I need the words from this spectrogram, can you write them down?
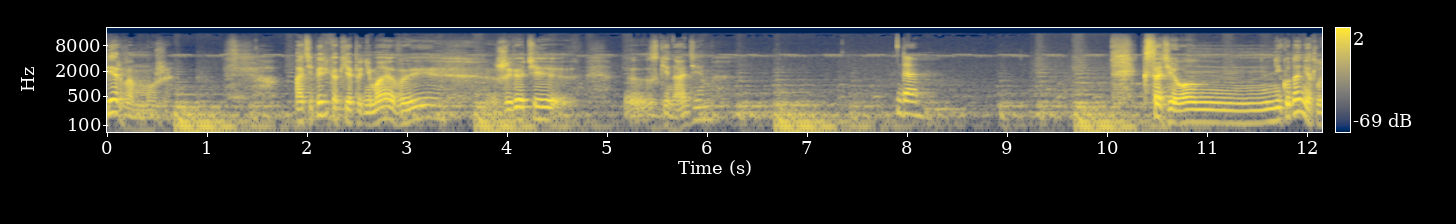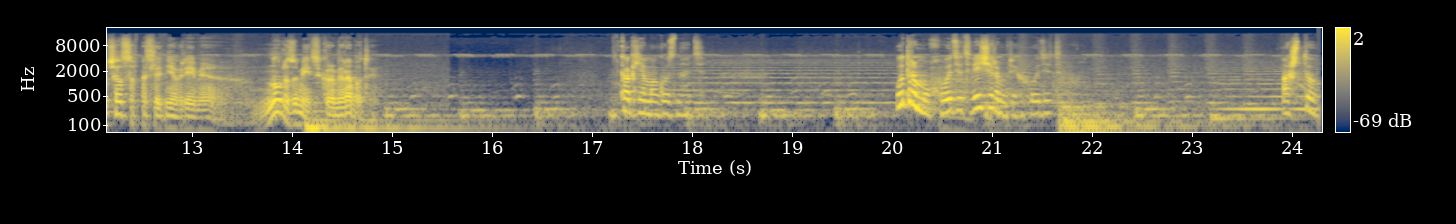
первом муже. А теперь, как я понимаю, вы живете э, с Геннадием. Да. Кстати, он никуда не отлучался в последнее время. Ну, разумеется, кроме работы. Как я могу знать? Утром уходит, вечером приходит. А что?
